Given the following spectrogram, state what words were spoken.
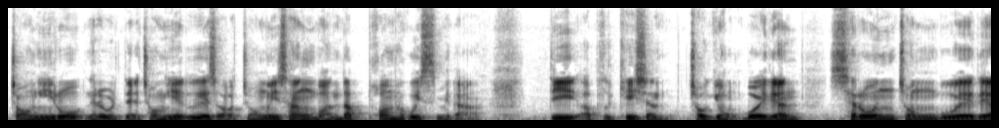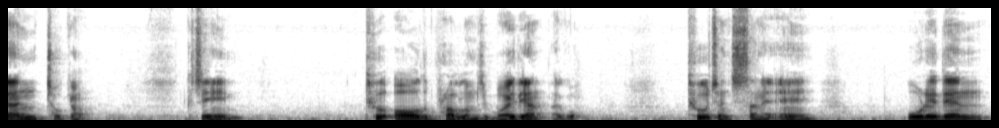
정의로 내려볼 때 정의에 의해서 정의상 뭐한다 포함하고 있습니다. The application 적용 뭐에 대한 새로운 정보에 대한 적용. 그치? To all the problems 뭐에 대한 아이고 to 전치사네 오래된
